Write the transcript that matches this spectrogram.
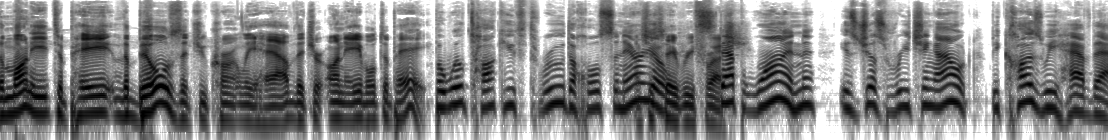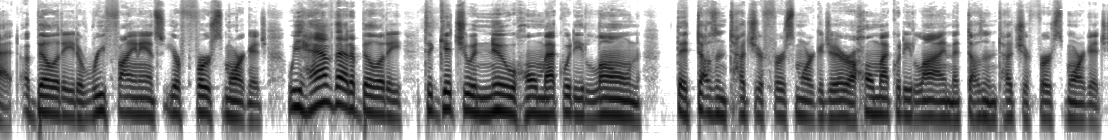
the money to pay the bills that you currently have that you're unable to pay. but we'll talk you through the whole scenario. say refresh. Step one is just reaching out because we have that ability to refinance your first mortgage. We have that ability to get you a new home equity loan that doesn't touch your first mortgage or a home equity line that doesn't touch your first mortgage.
